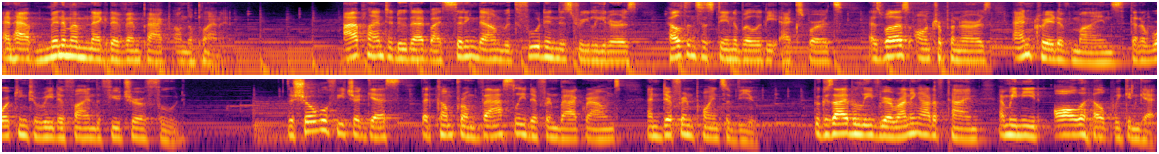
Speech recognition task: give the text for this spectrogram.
and have minimum negative impact on the planet. I plan to do that by sitting down with food industry leaders, health and sustainability experts, as well as entrepreneurs and creative minds that are working to redefine the future of food. The show will feature guests that come from vastly different backgrounds and different points of view, because I believe we are running out of time and we need all the help we can get.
